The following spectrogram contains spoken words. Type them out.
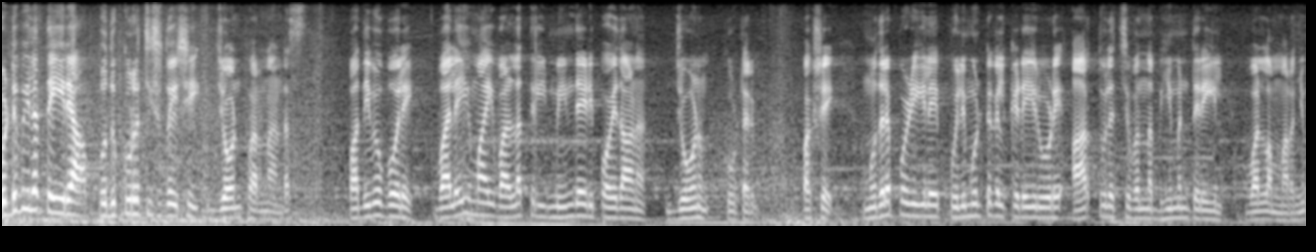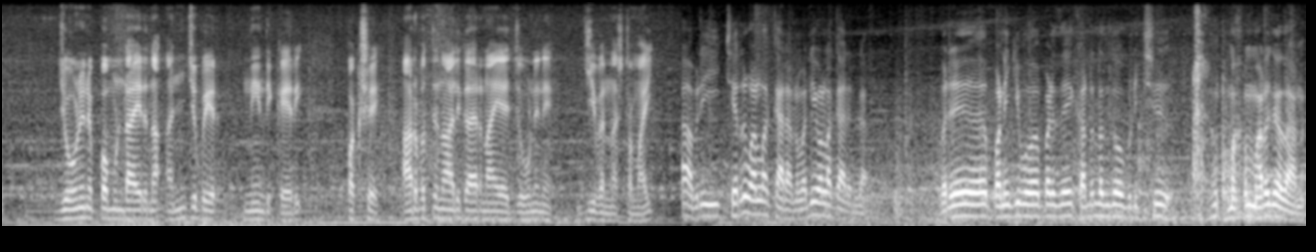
ഒടുവിലത്തെ ഇര പുതുക്കുറിച്ചി സ്വദേശി ജോൺ ഫെർണാണ്ടസ്. പതിവ് പോലെ വലയുമായി വള്ളത്തിൽ മീൻ തേടിപ്പോയതാണ് ജോണും കൂട്ടരും. പക്ഷേ മുതലപ്പൊഴിയിലെ പുലിമുട്ടുകൾക്കിടയിലൂടെ ആർത്തുലച്ച് വന്ന ഭീമൻ തിരയിൽ വള്ളം മറഞ്ഞു. ജോണിനൊപ്പമുണ്ടായിരുന്ന അഞ്ചു പേർ നീന്തിക്കയറി. പക്ഷേ അറുപത്തിനാലുകാരനായ ജോണിന് ജീവൻ നഷ്ടമായി. അവർ ഈ ചെറു വള്ളക്കാരാണ് വലിയ വള്ളക്കാരല്ല. അവർ പണിക്ക് പോയപ്പോഴത്തേക്ക് കടലെന്തോ പിടിച്ച് മറിഞ്ഞതാണ്.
